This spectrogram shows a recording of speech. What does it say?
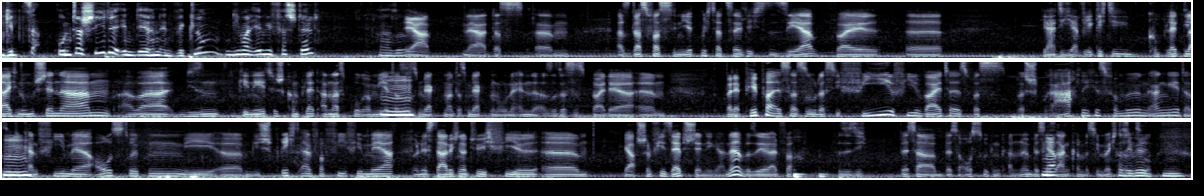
Gibt es Unterschiede in deren Entwicklung, die man irgendwie feststellt? Also, Ja, ja, das, ähm, also das fasziniert mich tatsächlich sehr, weil äh, ja, die ja wirklich die komplett gleichen Umstände haben, aber die sind genetisch komplett anders programmiert. Mhm. Also das merkt man, das merkt man ohne Ende. Also das ist bei der ähm, Bei der Pippa ist das so, dass sie viel, viel weiter ist, was, was sprachliches Vermögen angeht. Also Mhm. die kann viel mehr ausdrücken, die, äh, die spricht einfach viel, viel mehr und ist dadurch natürlich viel, ähm, ja, schon viel selbstständiger, ne? weil sie einfach, weil sie sich besser, besser ausdrücken kann, ne? besser Ja. sagen kann, was sie möchte. Was sie. So. Mhm.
